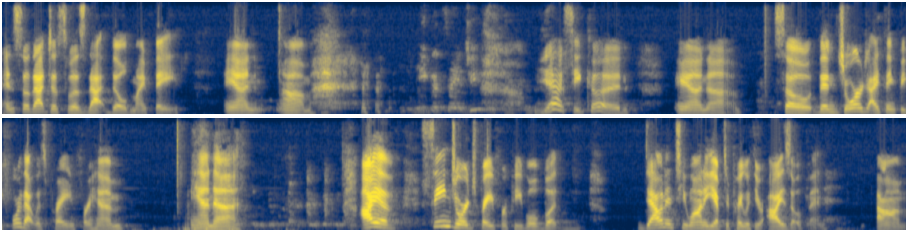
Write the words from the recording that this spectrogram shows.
And so that just was that build my faith. And um, He could say Jesus after that. yes, he could. And uh, so then George, I think before that was praying for him. And uh, I have seen George pray for people, but down in Tijuana, you have to pray with your eyes open. Um,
